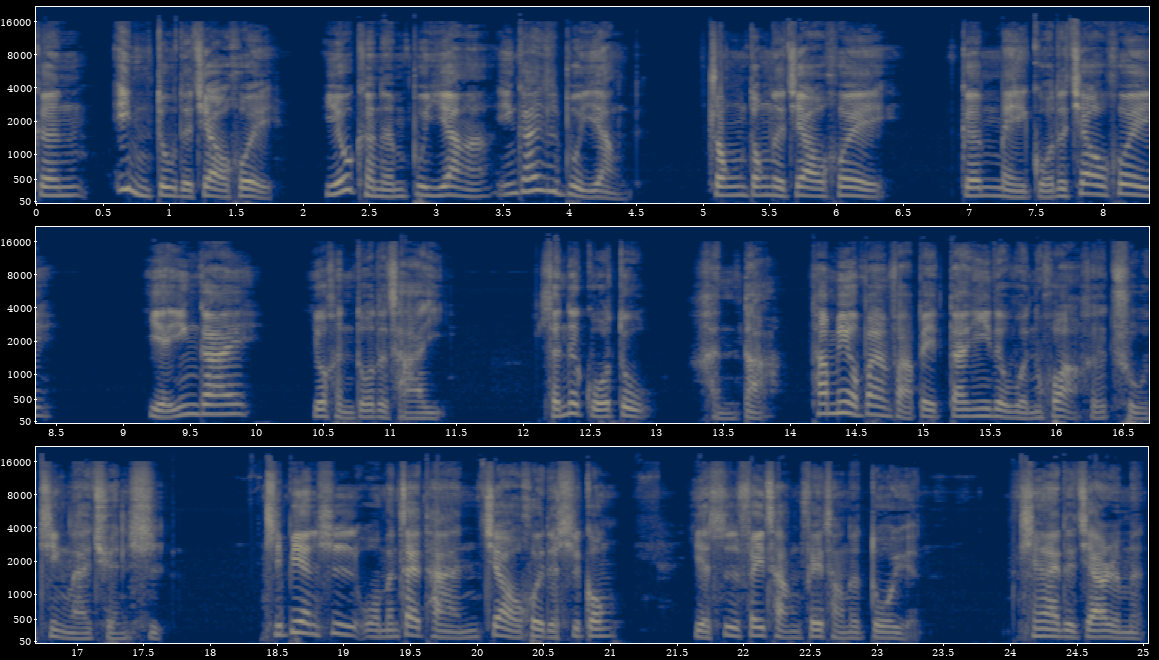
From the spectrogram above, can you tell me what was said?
跟印度的教会也有可能不一样啊，应该是不一样的。中东的教会跟美国的教会也应该有很多的差异。神的国度很大，他没有办法被单一的文化和处境来诠释。即便是我们在谈教会的施工，也是非常非常的多元。亲爱的家人们，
